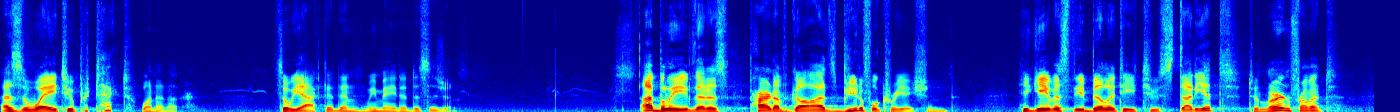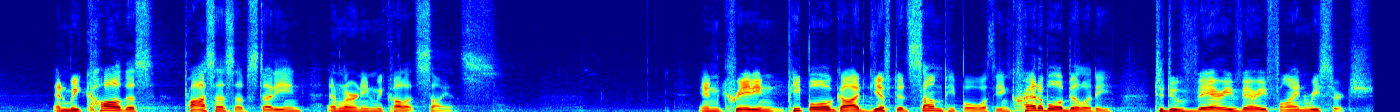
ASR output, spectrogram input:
as a way to protect one another. So we acted and we made a decision. I believe that as part of God's beautiful creation, He gave us the ability to study it, to learn from it, and we call this process of studying and learning, we call it science in creating people, God gifted some people with the incredible ability to do very, very fine research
